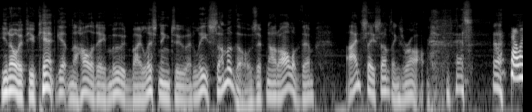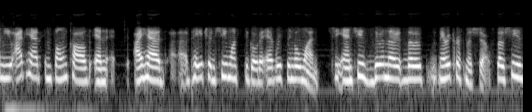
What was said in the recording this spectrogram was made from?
You know, if you can't get in the holiday mood by listening to at least some of those, if not all of them, I'd say something's wrong. That's I'm telling you, I've had some phone calls, and I had a patron. She wants to go to every single one. She and she's doing the the Merry Christmas show, so she's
